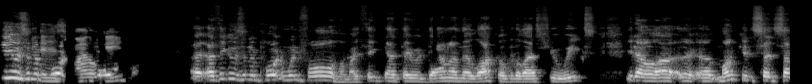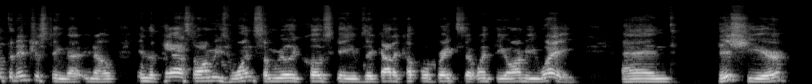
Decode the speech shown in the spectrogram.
he was an his final game. I think it was an important win for all of them. I think that they were down on their luck over the last few weeks. You know, uh, uh, Monken said something interesting that you know in the past Army's won some really close games. They got a couple of breaks that went the Army way, and this year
